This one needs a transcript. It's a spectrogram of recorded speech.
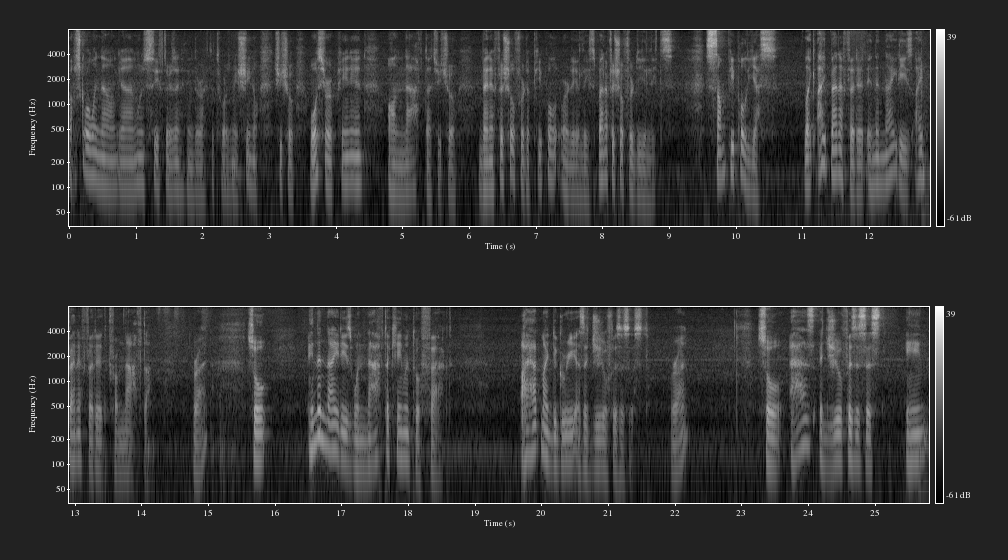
I'm scrolling down again. I'm going to see if there's anything directed towards me. Shino, Chicho, what's your opinion on NAFTA, Chicho? Beneficial for the people or the elites? Beneficial for the elites. Some people, yes. Like I benefited in the 90s, I benefited from NAFTA, right? So in the 90s, when NAFTA came into effect, I had my degree as a geophysicist, right? So, as a geophysicist in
